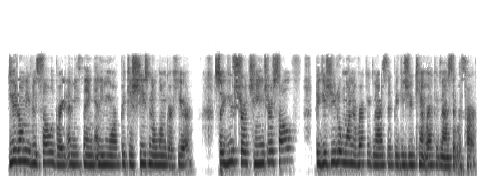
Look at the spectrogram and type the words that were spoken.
You don't even celebrate anything anymore because she's no longer here. So you shortchange yourself because you don't want to recognize it because you can't recognize it with her.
